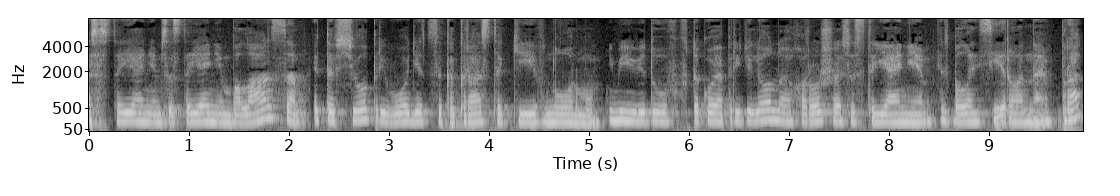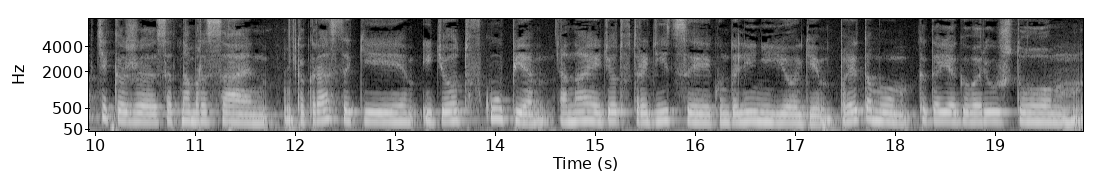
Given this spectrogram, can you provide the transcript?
состоянием, состоянием баланса, это все приводится как раз-таки в норму. Имею в виду в такое определенное хорошее состояние, сбалансированное. Практика же Сатнам Расаян как раз-таки идет в купе, она идет в традиции кундалини-йоги. Поэтому, когда я говорю, что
